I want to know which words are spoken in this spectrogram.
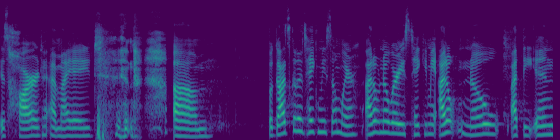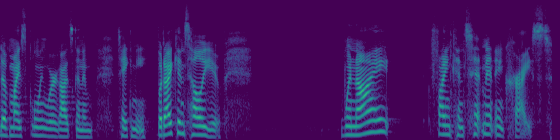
is hard at my age. um, but God's going to take me somewhere. I don't know where He's taking me. I don't know at the end of my schooling where God's going to take me. But I can tell you, when I find contentment in Christ,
